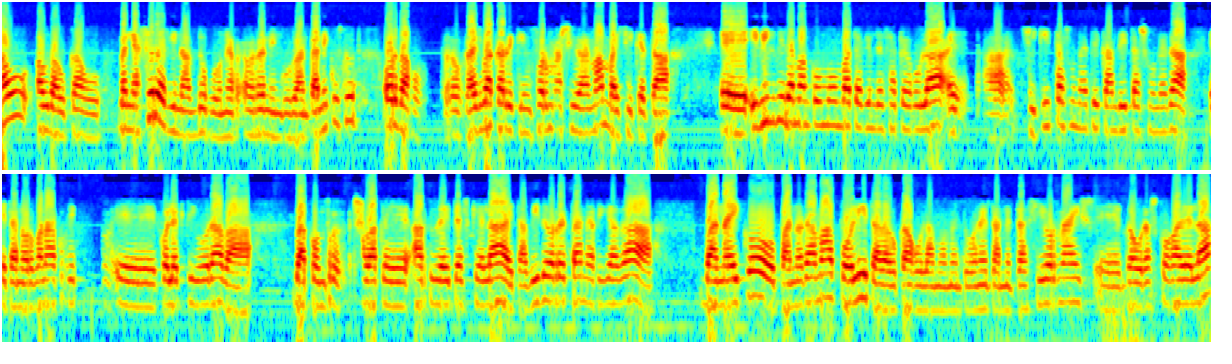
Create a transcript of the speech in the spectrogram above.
hau, hau daukagu, baina zer egin aldugu horren inguruan, eta nik uste dut hor dago, ez bakarrik informazioa eman, baizik eta e, ibilbide eman komun bat egin dezakegula, eta txikitasunetik handitasunera, eta norbanako e, kolektibora, ba, ba kontrolak e, hartu daitezkela, eta bide horretan egia da, ba nahiko panorama polita daukagula momentu honetan, eta ziur naiz e, gaur asko garela,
